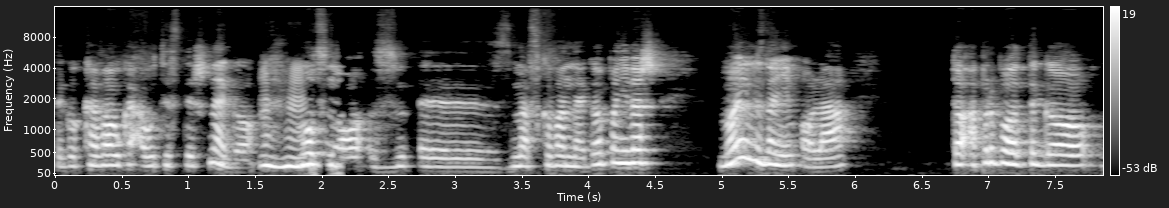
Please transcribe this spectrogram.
tego kawałka autystycznego, mhm. mocno z, y, zmaskowanego, ponieważ moim zdaniem Ola, to a propos tego,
